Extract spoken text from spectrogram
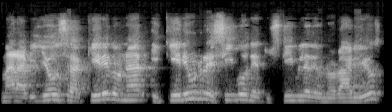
maravillosa quiere donar y quiere un recibo deducible de honorarios,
